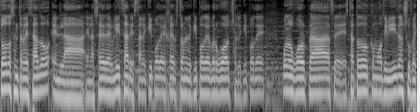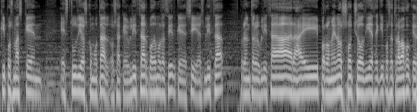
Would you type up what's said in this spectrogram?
todo centralizado en la, en la sede de Blizzard. Está el equipo de Hearthstone, el equipo de Overwatch, el equipo de World of Warcraft. Eh, está todo como dividido en subequipos más que en estudios como tal. O sea que Blizzard podemos decir que sí, es Blizzard, pero dentro de Blizzard hay por lo menos 8 o 10 equipos de trabajo que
